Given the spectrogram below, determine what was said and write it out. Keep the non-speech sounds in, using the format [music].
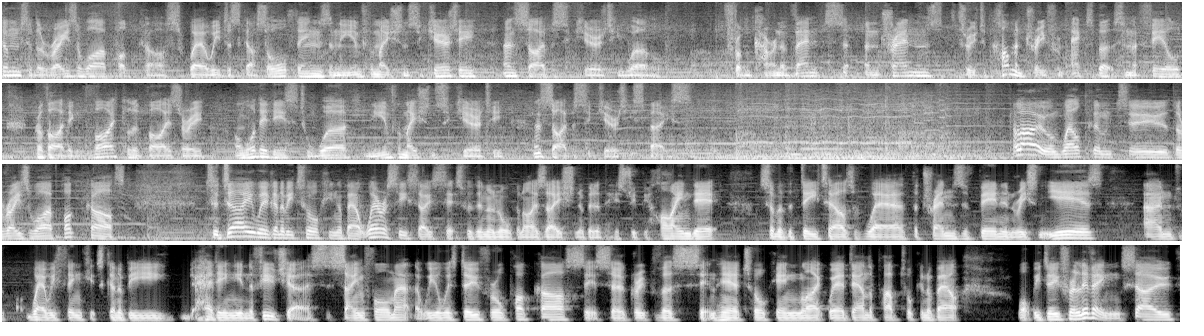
Welcome to the Razorwire podcast, where we discuss all things in the information security and cybersecurity world. From current events and trends through to commentary from experts in the field, providing vital advisory on what it is to work in the information security and cybersecurity space. Hello, and welcome to the Razorwire podcast. Today, we're going to be talking about where a CISO sits within an organization, a bit of the history behind it, some of the details of where the trends have been in recent years, and where we think it's going to be heading in the future. It's the same format that we always do for all podcasts. It's a group of us sitting here talking like we're down the pub talking about what we do for a living. So,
